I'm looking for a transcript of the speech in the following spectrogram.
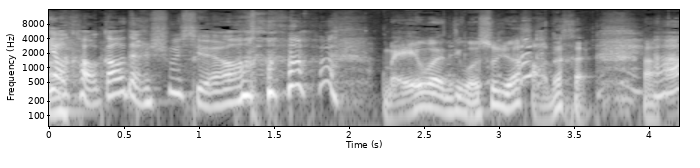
要考高等数学哦。没问题，我数学好的很啊。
